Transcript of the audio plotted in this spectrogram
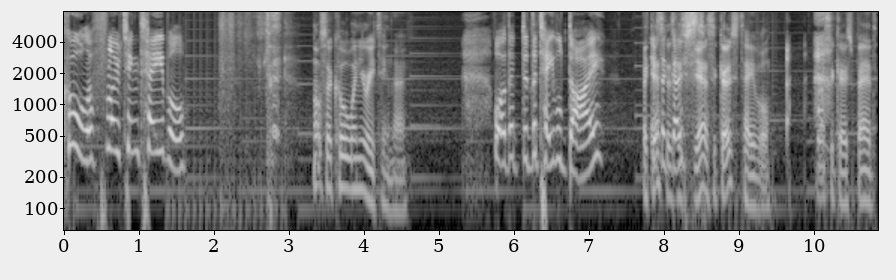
Cool, a floating table. Not so cool when you're eating, though. What, the, did the table die? I guess it's a ghost. This, yeah, it's a ghost table. That's a ghost bed.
